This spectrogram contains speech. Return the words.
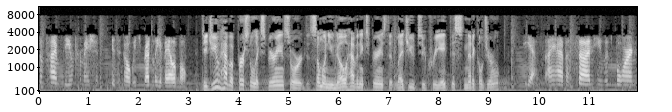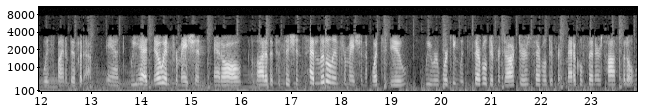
sometimes the information isn't always readily available. Did you have a personal experience or did someone you know have an experience that led you to create this medical journal? Yes, I have a son. He was born with spina bifida, and we had no information at all. A lot of the physicians had little information of what to do. We were working with several different doctors, several different medical centers, hospitals,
